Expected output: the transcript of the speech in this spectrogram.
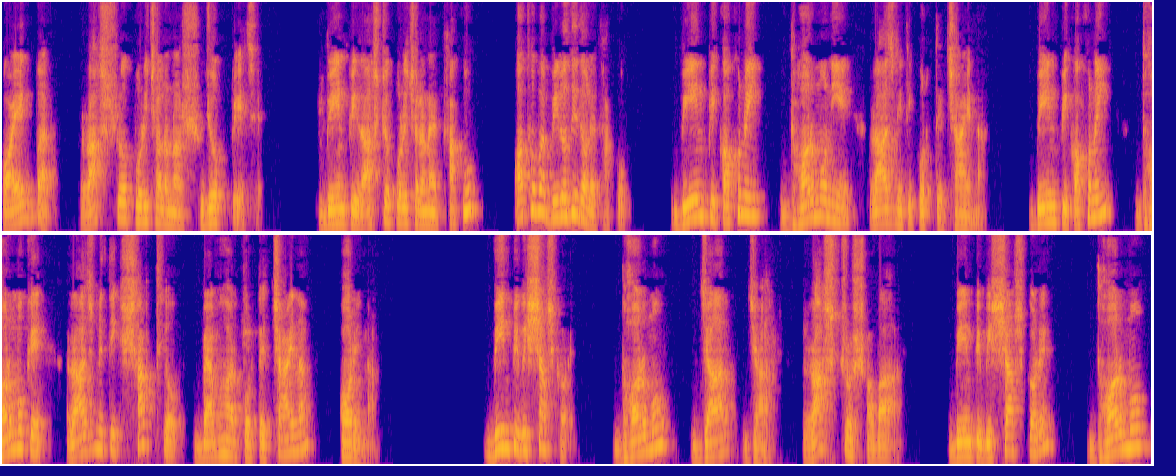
কয়েকবার রাষ্ট্র পরিচালনার সুযোগ পেয়েছে। বিএনপি রাষ্ট্র পরিচালনায় থাকুক অথবা বিরোধী দলে থাকুক বিএনপি কখনোই ধর্ম নিয়ে রাজনীতি করতে চায় না। বিএনপি কখনোই ধর্মকে রাজনৈতিক স্বার্থেও ব্যবহার করতে চায় না, করে না। বিএনপি বিশ্বাস করে, ধর্ম যার যার, রাষ্ট্র সবার। বিএনপি বিশ্বাস করে, ধর্ম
